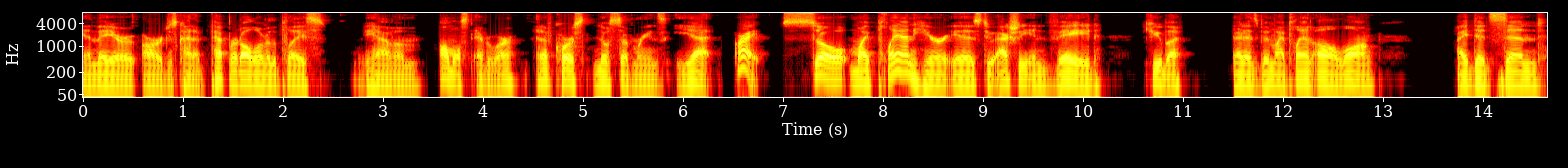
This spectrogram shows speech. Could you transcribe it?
and they are, are just kind of peppered all over the place. We have them almost everywhere. And of course, no submarines yet. All right. So my plan here is to actually invade Cuba. That has been my plan all along. I did send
